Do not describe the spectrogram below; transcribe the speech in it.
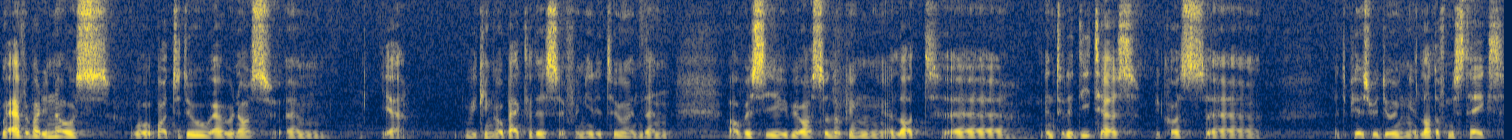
where everybody knows what to do, where everyone knows, um, yeah, we can go back to this if we needed to. And then obviously we're also looking a lot uh, into the details because uh, it appears we're doing a lot of mistakes.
